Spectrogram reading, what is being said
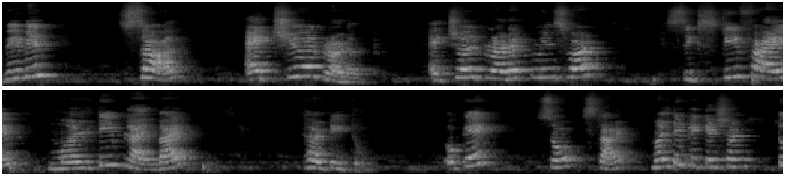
we will solve actual product. Actual product means what? 65 multiply by 32. Okay. So, start multiplication. 2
